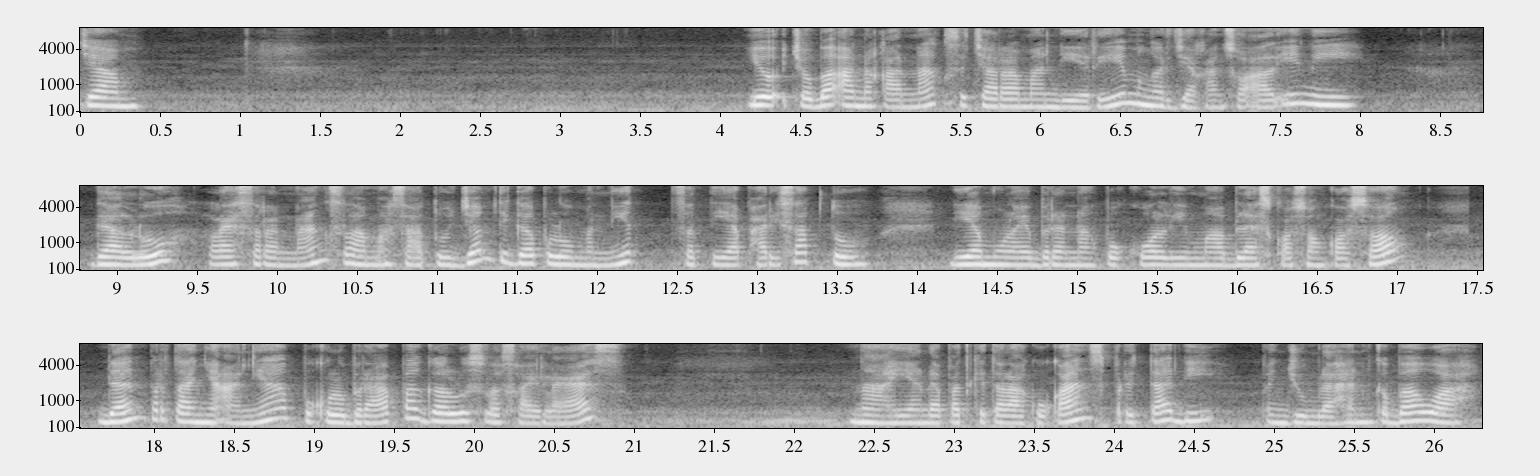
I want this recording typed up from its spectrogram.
jam. Yuk coba anak-anak secara mandiri mengerjakan soal ini. Galuh les renang selama 1 jam 30 menit setiap hari Sabtu. Dia mulai berenang pukul 15.00 dan pertanyaannya pukul berapa Galuh selesai les? Nah, yang dapat kita lakukan seperti tadi, penjumlahan ke bawah.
